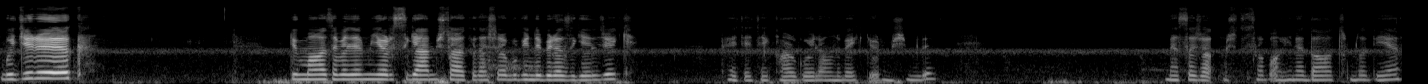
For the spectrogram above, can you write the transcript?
Bıcırık. Dün malzemelerimin yarısı gelmişti arkadaşlar. Bugün de birazı gelecek. PTT kargo ile onu bekliyorum şimdi. Mesaj atmıştı sabah yine dağıtımda diye.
